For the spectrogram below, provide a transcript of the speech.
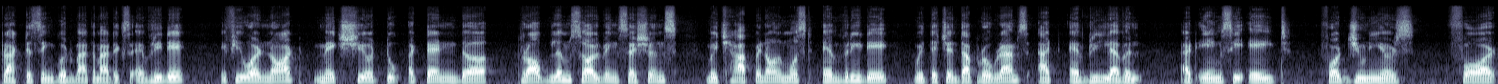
practicing good mathematics every day. If you are not, make sure to attend the problem solving sessions which happen almost every day with the Cheenta programs at every level at AMC 8 for juniors, for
